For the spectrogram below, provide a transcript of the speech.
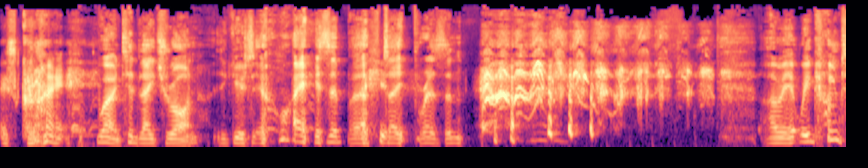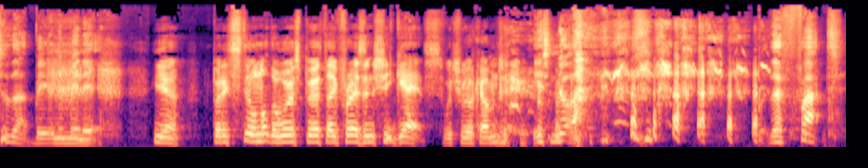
It's great. Well, until later on, he gives it away as a birthday present. I mean, we come to that bit in a minute. Yeah, but it's still not the worst birthday present she gets, which we'll come to. It's not. but the fact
